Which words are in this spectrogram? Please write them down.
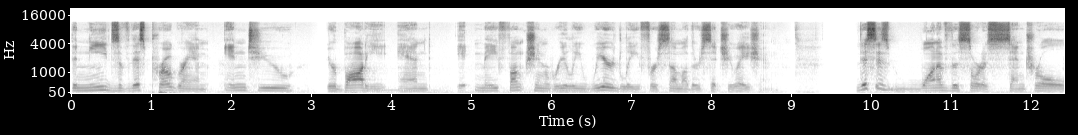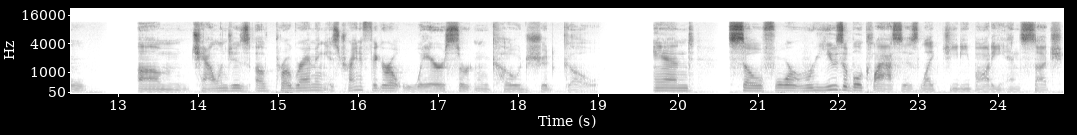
the needs of this program into your body and it may function really weirdly for some other situation. This is one of the sort of central um, challenges of programming is trying to figure out where certain code should go. And so for reusable classes like GD body and such,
